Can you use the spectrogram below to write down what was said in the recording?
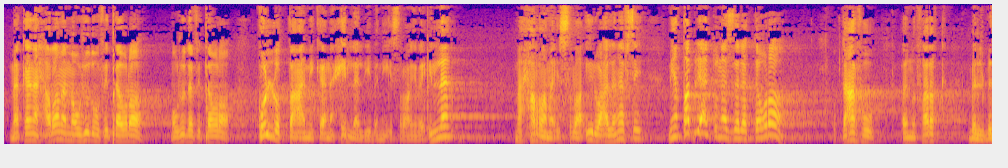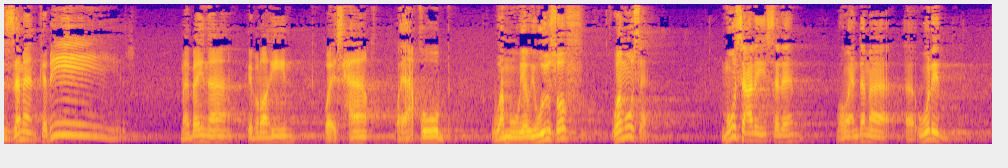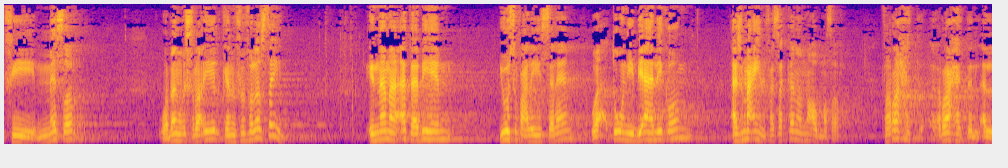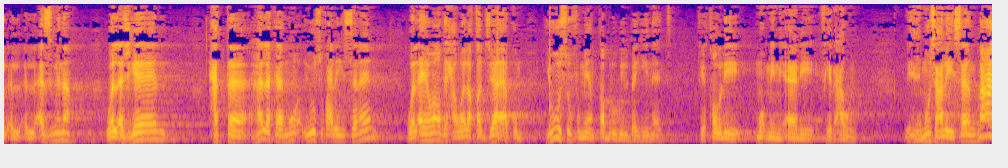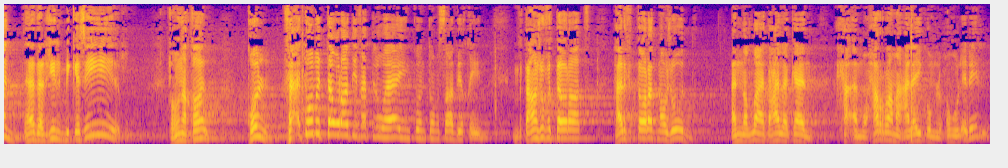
ما كان حراما موجود في التوراة. موجودا في التوراة. كل الطعام كان حلا لبني إسرائيل إلا ما حرم إسرائيل على نفسه من قبل أن تنزل التوراة. وبتعرفوا أنه فرق بالزمن كبير ما بين إبراهيم وإسحاق ويعقوب ويوسف وموسى. موسى عليه السلام وهو عندما ولد في مصر وبنو إسرائيل كانوا في فلسطين. إنما أتى بهم يوسف عليه السلام وأتوني بأهلكم أجمعين فسكنهم معه بمصر. فراحت راحت الأزمنة والأجيال حتى هلك يوسف عليه السلام والآية واضحة ولقد جاءكم يوسف من قبل بالبينات في قول مؤمن آل فرعون. يعني موسى عليه السلام بعد هذا الجيل بكثير. فهنا قال قل فأتوا بالتوراة فاتلوها إن كنتم صادقين. تعالوا نشوف التوراة. هل في التوراة موجود أن الله تعالى كان محرم عليكم لحوم الإبل؟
